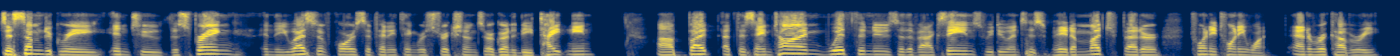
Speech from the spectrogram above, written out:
to some degree into the spring. In the US, of course, if anything, restrictions are going to be tightening. Uh, but at the same time, with the news of the vaccines, we do anticipate a much better 2021 and a recovery.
